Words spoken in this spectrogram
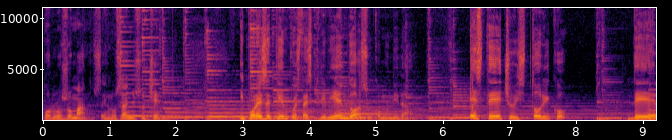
por los romanos en los años 80. Y por ese tiempo está escribiendo a su comunidad este hecho histórico de,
